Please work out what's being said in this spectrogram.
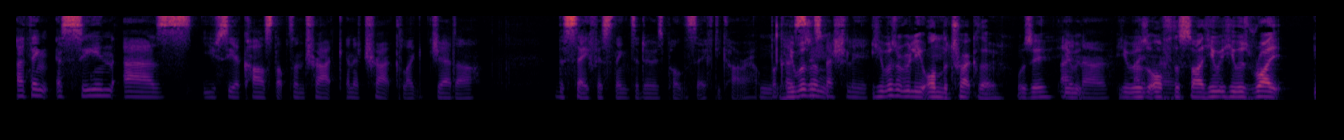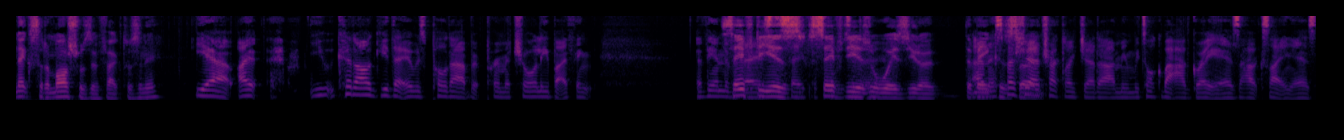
I think as soon as you see a car stopped on track in a track like Jeddah, the safest thing to do is pull the safety car out Mm, he because wasn't- especially He wasn't really on the track though, was he? He, I know he was I off know. the side. He he was right next to the marshals, in fact, wasn't he? Yeah, I you could argue that it was pulled out a bit prematurely, but I think at the end of Safety the day, is the safety is do. always you know the main and especially concern. a track like Jeddah. I mean, we talk about how great it is, how exciting it is,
